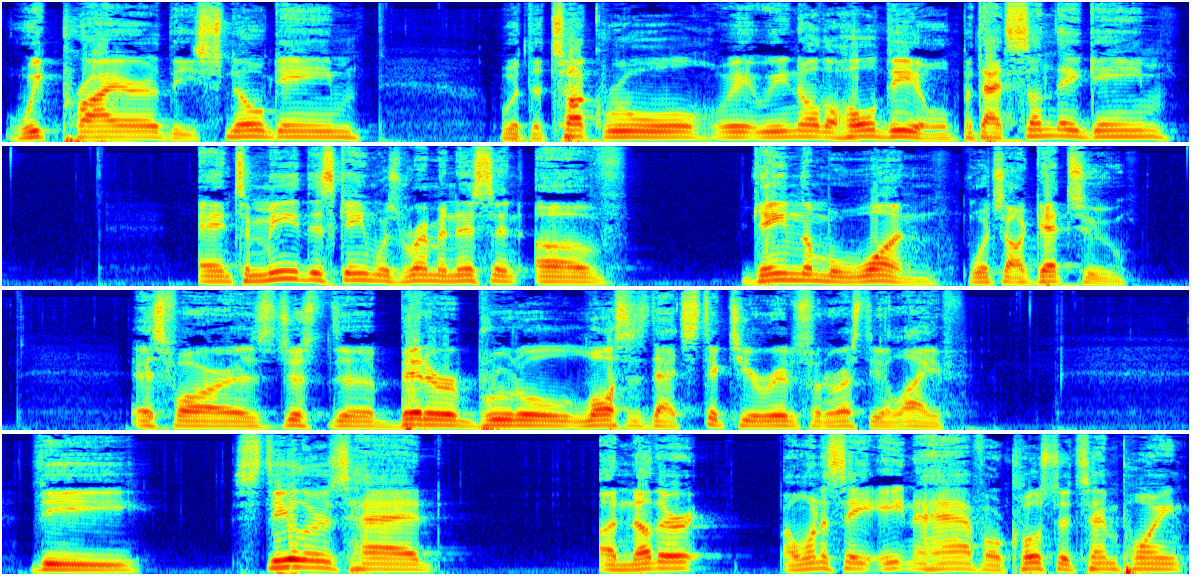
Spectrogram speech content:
week prior, the snow game with the tuck rule. We, we know the whole deal. But that Sunday game, and to me, this game was reminiscent of game number one, which I'll get to, as far as just the bitter, brutal losses that stick to your ribs for the rest of your life. The Steelers had another, I want to say eight and a half or close to a 10 point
